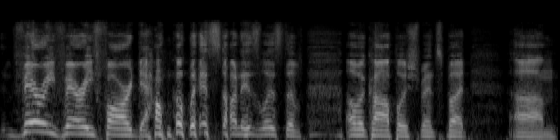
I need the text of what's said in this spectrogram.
very, very far down the list on his list of, of accomplishments. But, um,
